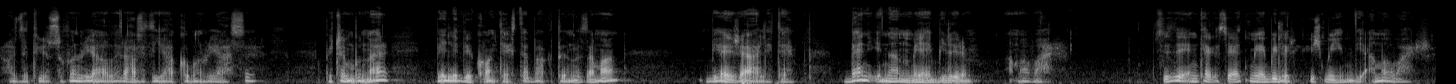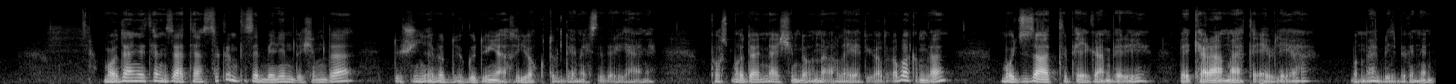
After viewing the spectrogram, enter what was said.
Hazreti Yusuf'un rüyaları, Hazreti Yakup'un rüyası. Bütün bunlar belli bir kontekste baktığınız zaman bir realite. Ben inanmayabilirim ama var. Sizi enterese etmeyebilir, hiç mühim değil ama var. Modernitenin zaten sıkıntısı benim dışımda düşünce ve duygu dünyası yoktur demesidir yani. Postmodernler şimdi onu alay ediyorlar. O bakımdan mucizat peygamberi ve keramat evliya Bunlar birbirinin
